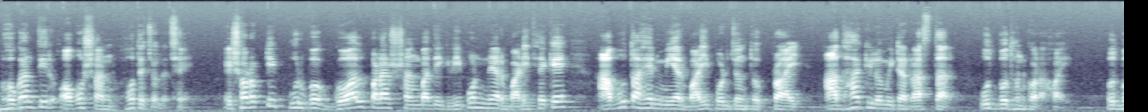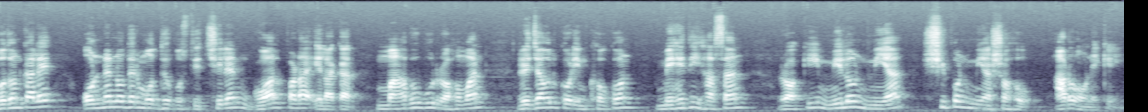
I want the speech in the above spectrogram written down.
ভোগান্তির অবসান হতে চলেছে। এই সড়কটি পূর্ব গোয়ালপাড়ার সাংবাদিক রিপন মিয়ার বাড়ি থেকে আবু তাহের মিয়ার বাড়ি পর্যন্ত প্রায় আধা কিলোমিটার রাস্তার উদ্বোধন করা হয়। উদ্বোধনকালে অন্যান্যদের মধ্যে উপস্থিত ছিলেন গোয়ালপাড়া এলাকার মাহবুবুর রহমান, রেজাউল করিম খোকন, মেহেদি হাসান, রকি মিলন মিয়া, শিপন মিয়া সহ আরও অনেকেই।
